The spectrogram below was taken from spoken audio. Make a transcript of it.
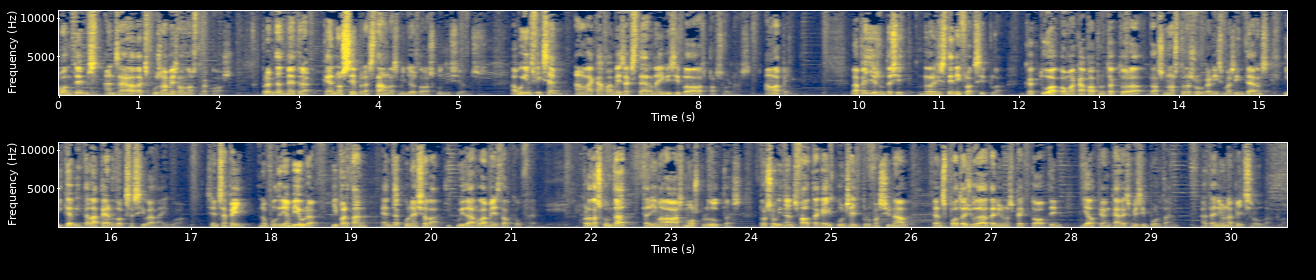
Del bon temps ens agrada exposar més el nostre cos, però hem d'admetre que no sempre està en les millors de les condicions. Avui ens fixem en la capa més externa i visible de les persones, en la pell. La pell és un teixit resistent i flexible, que actua com a capa protectora dels nostres organismes interns i que evita la pèrdua excessiva d'aigua. Sense pell no podríem viure i, per tant, hem de conèixer-la i cuidar-la més del que ho fem. Per descomptat, tenim a l'abast molts productes, però sovint ens falta aquell consell professional que ens pot ajudar a tenir un aspecte òptim i el que encara és més important, a tenir una pell saludable.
